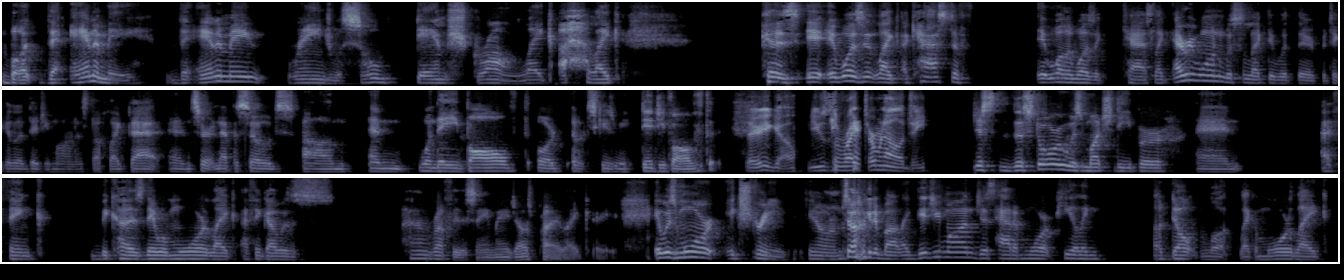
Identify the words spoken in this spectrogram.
but the anime, the anime range was so damn strong. Like, uh, like, because it, it wasn't like a cast of it. Well, it was a cast. Like everyone was selected with their particular Digimon and stuff like that, and certain episodes. Um, and when they evolved, or oh, excuse me, digivolved, There you go. Use the right terminology. just the story was much deeper and i think because they were more like i think i was uh, roughly the same age i was probably like it was more extreme if you know what i'm talking about like digimon just had a more appealing adult look like a more like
